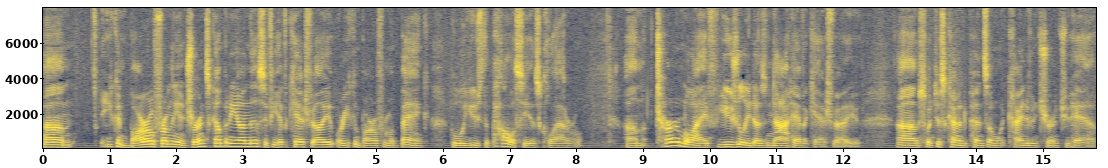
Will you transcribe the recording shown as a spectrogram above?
Um, you can borrow from the insurance company on this if you have a cash value, or you can borrow from a bank who will use the policy as collateral. Um, term life usually does not have a cash value. Um, so it just kind of depends on what kind of insurance you have.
